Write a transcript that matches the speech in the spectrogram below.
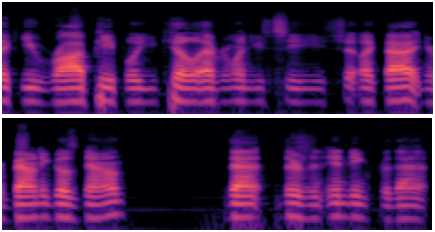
Like you rob people, you kill everyone you see, shit like that, and your bounty goes down. That there's an ending for that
